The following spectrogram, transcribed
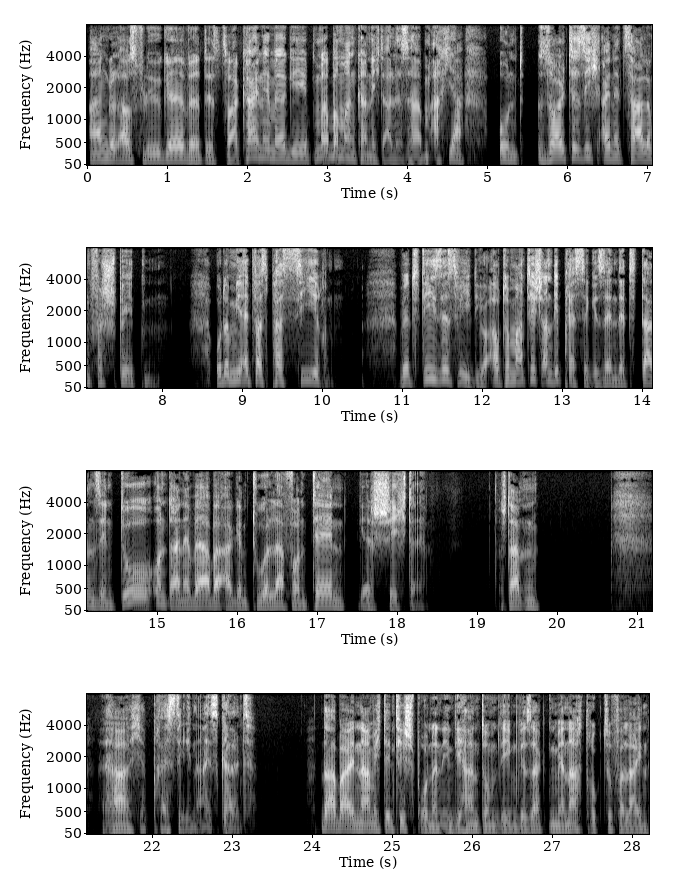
Angelausflüge wird es zwar keine mehr geben, aber man kann nicht alles haben. Ach ja, und sollte sich eine Zahlung verspäten oder mir etwas passieren, wird dieses Video automatisch an die Presse gesendet, dann sind du und deine Werbeagentur La Fontaine Geschichte. Verstanden? Ja, ich erpresste ihn eiskalt. Dabei nahm ich den Tischbrunnen in die Hand, um dem Gesagten mehr Nachdruck zu verleihen,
